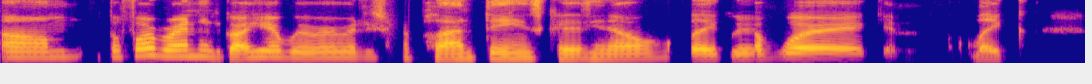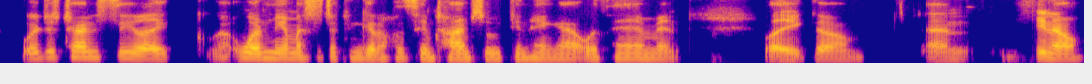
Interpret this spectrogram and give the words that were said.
um, before Brian had got here, we were already trying to plan things because you know, like we have work and like we're just trying to see like when me and my sister can get off at the same time so we can hang out with him and like um and you know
